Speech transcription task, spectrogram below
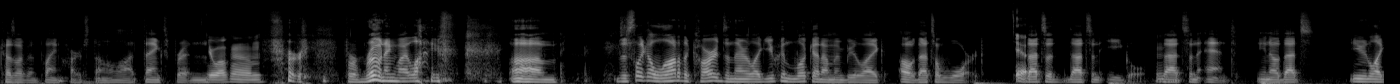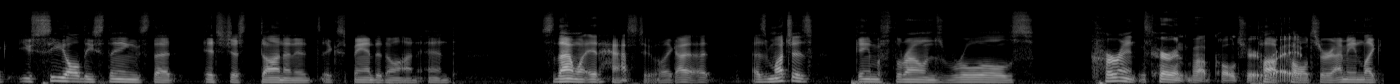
because I've been playing Hearthstone a lot. Thanks, Britton You're welcome. for for ruining my life. Um, just like a lot of the cards in there, like you can look at them and be like, "Oh, that's a warg. Yeah. That's a that's an eagle. Mhm. That's an ant. You know, that's you like you see all these things that it's just done and it's expanded on, and so that one it has to. Like I, I as much as Game of Thrones rules current Current pop culture. pop right. culture. I mean, like.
